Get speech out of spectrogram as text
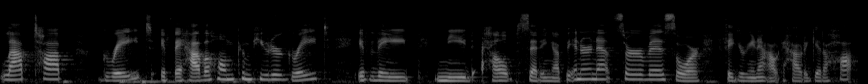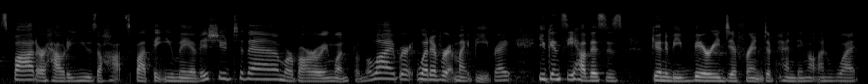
laptop, great. If they have a home computer, great. If they need help setting up internet service or figuring out how to get a hotspot or how to use a hotspot that you may have issued to them or borrowing one from the library, whatever it might be, right? You can see how this is going to be very different depending on what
